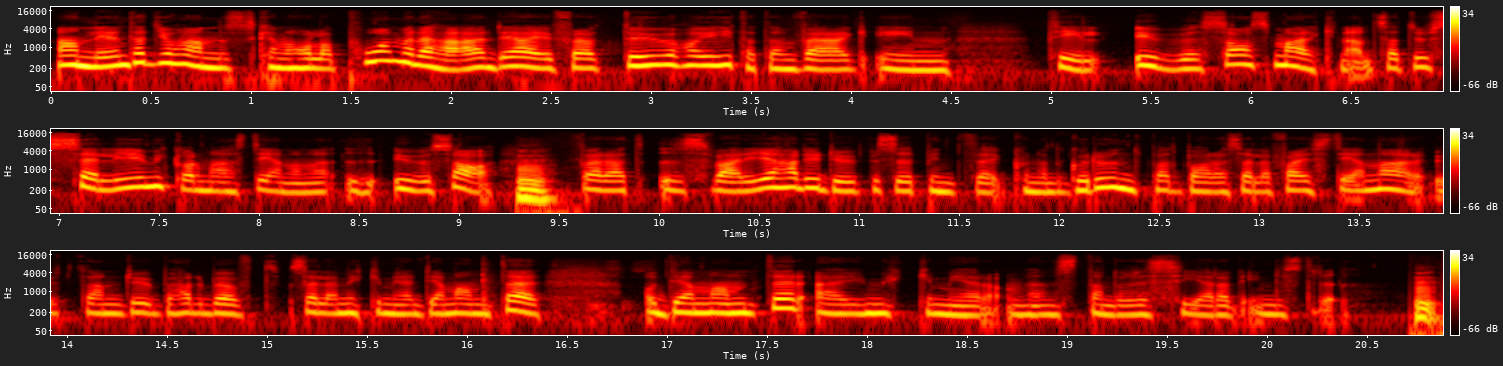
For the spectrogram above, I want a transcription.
anledningen till att Johannes kan hålla på med det här, det är ju för att du har ju hittat en väg in till USAs marknad så att du säljer ju mycket av de här stenarna i USA. Mm. För att i Sverige hade du i princip inte kunnat gå runt på att bara sälja färgstenar utan du hade behövt sälja mycket mer diamanter. Och diamanter är ju mycket mer av en standardiserad industri. Mm,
